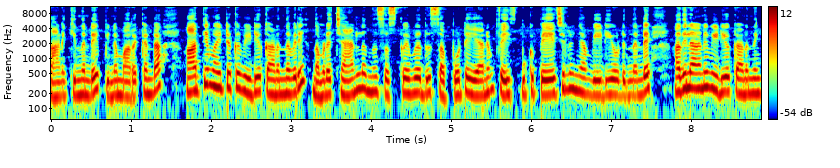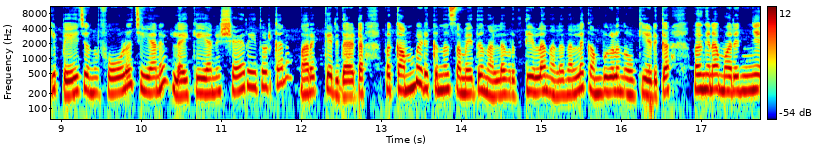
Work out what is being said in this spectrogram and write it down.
കാണിക്കുന്നുണ്ട്. പിന്നെ മറക്കണ്ട. ആദ്യമായിട്ടൊക്കെ വീഡിയോ കാണുന്നവർ നമ്മുടെ ചാനൽ ഒന്ന് സബ്സ്ക്രൈബ് ചെയ്ത് സപ്പോർട്ട് ചെയ്യാനും ഫേസ്ബുക്ക് പേജിലും ഞാൻ വീഡിയോ ഇടുന്നുണ്ട്. അതിലാണ് വീഡിയോ കാണുന്നെങ്കിൽ പേജ് ഒന്ന് ഫോളോ ചെയ്യാനും ലൈക്ക് ചെയ്യാനും ഷെയർ ചെയ്ത് കൊടുക്കാനും മറക്കരുത് കേട്ടോ. കമ്പ് എടുക്കുന്ന സമയത്ത് നല്ല വൃത്തിയുള്ള നല്ല നല്ല കമ്പുകൾ നോക്കിയെടുക്കുക. ഇങ്ങനെ മുരഞ്ഞ്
